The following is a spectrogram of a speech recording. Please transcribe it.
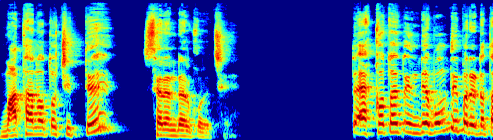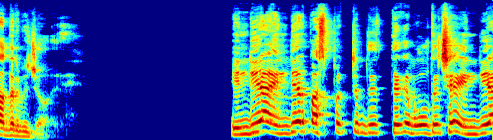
মাথা নত চিত্তে সারেন্ডার করেছে। তো এক কথায় তো ইন্ডিয়া বলতেই পারে এটা তাদের বিজয়। ইন্ডিয়া, ইন্ডিয়ার পার্সপেক্টিভ দিক থেকে বলতেছে ইন্ডিয়া,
